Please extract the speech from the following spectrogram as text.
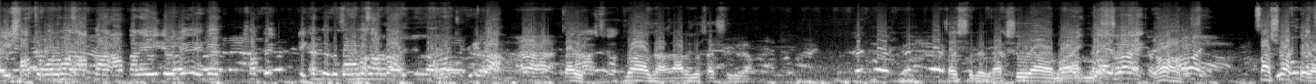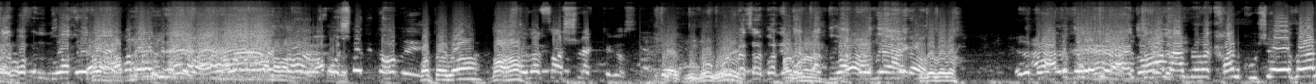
এই সবচেয়ে বড় মাছ আপনার আপনার এই সবচেয়ে এখান থেকে বড় মাছ আপনার? তাই আচ্ছা। দশ আর হলো চারশো গ্রাম। চারশো টাকা একশো হ্যাঁ। হ্যাঁ। চারশো এক টাকা। হ্যাঁ, কত হলো। হ্যাঁ। আপনারা খান খুশি হয়ে যান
